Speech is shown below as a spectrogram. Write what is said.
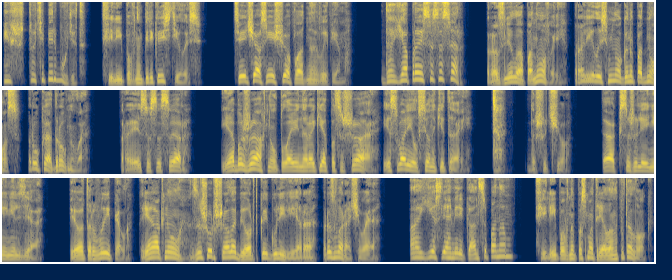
«И что теперь будет?» Филипповна перекрестилась. Сейчас еще по одной выпьем». «Да я про СССР». Разлила по новой, пролилось много на поднос, рука дрогнула. «Про СССР. Я бы жахнул половину ракет по США и свалил все на Китай. Да шучу. Так, к сожалению, нельзя. Петр выпил, крякнул, зашуршал оберткой Гулливера, разворачивая. «А если американцы по нам?» Филипповна посмотрела на потолок.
